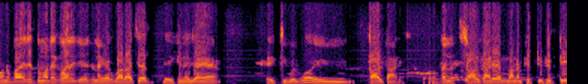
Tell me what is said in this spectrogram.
মানে বাইরে তোমার একবারে যাচ্ছে নাকি? একবার আছে এইখানে যায় এই কি বলব এই তাল টাঁড়ি তাহলে তাল টাঁড়ে মানে ফিফটি ফিফটি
